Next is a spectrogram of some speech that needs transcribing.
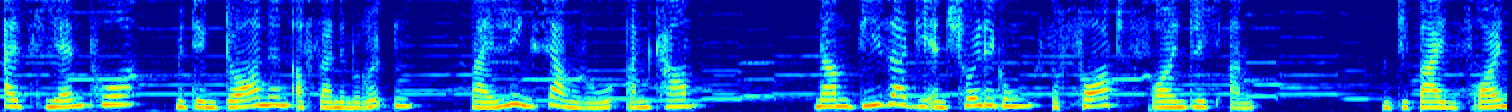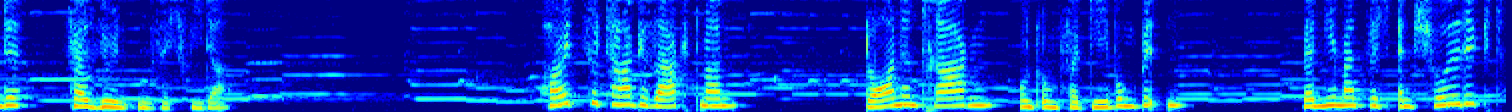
Als Lianpo mit den Dornen auf seinem Rücken bei Ling Xiangru ankam, nahm dieser die Entschuldigung sofort freundlich an, und die beiden Freunde versöhnten sich wieder. Heutzutage sagt man Dornen tragen und um Vergebung bitten, wenn jemand sich entschuldigt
